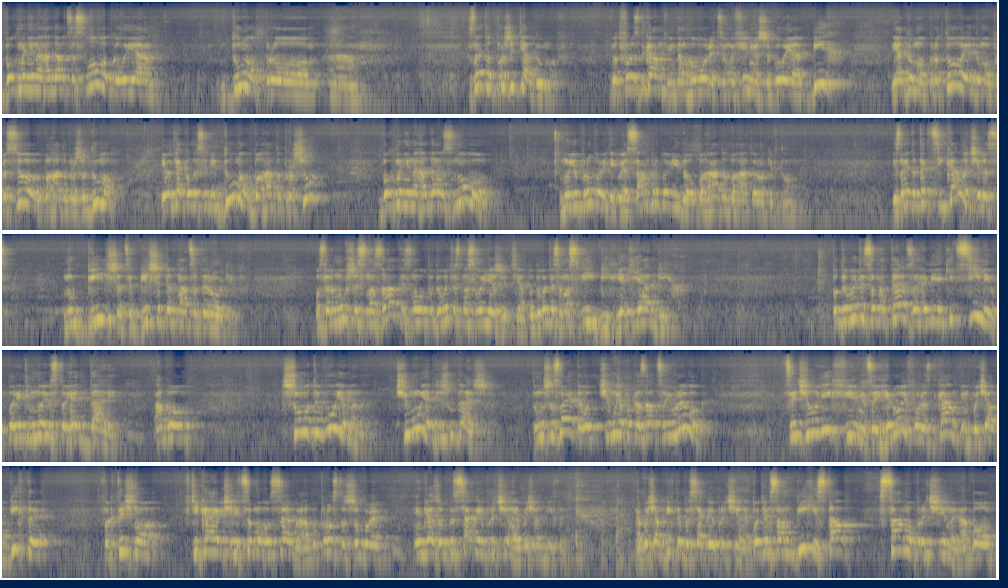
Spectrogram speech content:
Бог мені нагадав це слово, коли я думав про, а, знаєте, от про життя думав. От Форест Гамп, він там говорить в цьому фільмі, що коли я біг, я думав про то, я думав про сьо, багато про що думав. І от я коли собі думав багато про що, Бог мені нагадав знову мою проповідь, яку я сам проповідував багато-багато років тому. І знаєте, так цікаво через ну, більше, це більше 15 років. Озирнувшись назад і знову подивитись на своє життя, подивитися на свій біг, як я біг. Подивитися на те, взагалі, які цілі переді мною стоять далі. Або що мотивує мене, чому я біжу далі. Тому що, знаєте, от чому я показав цей уривок? Цей чоловік в фільмі, цей герой Форест Гамп, він почав бігти, фактично втікаючи від самого себе, або просто, щоб, він каже, без всякої причини я почав бігти. Я почав бігти без всякої причини. Потім сам біг і став самопричиною або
